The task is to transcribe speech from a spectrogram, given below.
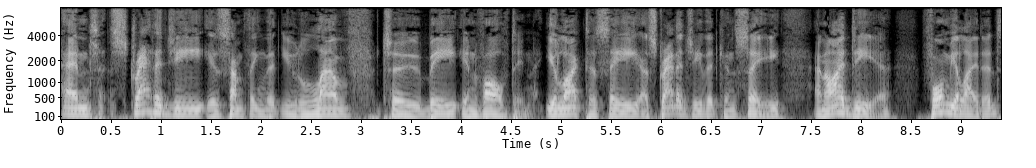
And strategy is something that you love to be involved in. You like to see a strategy that can see an idea formulated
